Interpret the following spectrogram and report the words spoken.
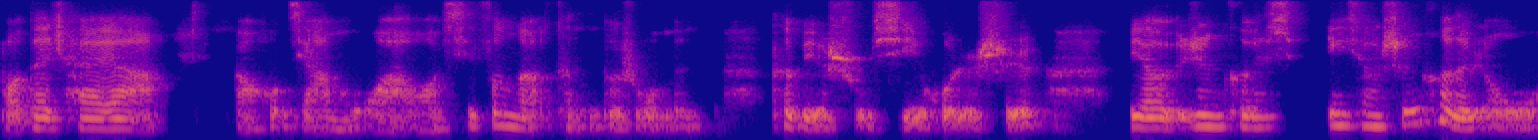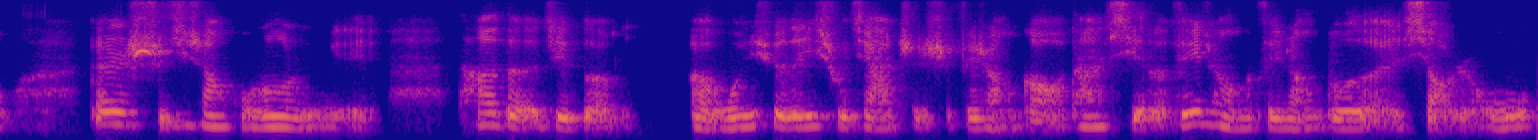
宝黛钗呀，然后贾母啊、王熙凤啊，可能都是我们特别熟悉或者是比较认可、印象深刻的人物。但是实际上，《红楼梦》里面它的这个。呃，文学的艺术价值是非常高，他写了非常非常多的小人物，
